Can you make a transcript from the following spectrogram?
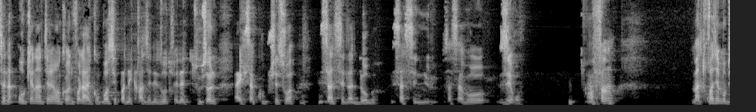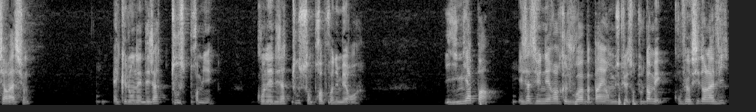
ça n'a aucun intérêt. Encore une fois, la récompense, c'est pas d'écraser les autres et d'être tout seul avec sa coupe chez soi. Ça, c'est de la daube. Ça, c'est nul. Ça, ça vaut zéro. Enfin, ma troisième observation est que l'on est déjà tous premiers, qu'on est déjà tous son propre numéro un. Il n'y a pas, et ça c'est une erreur que je vois, bah, pareil en musculation tout le temps, mais qu'on fait aussi dans la vie.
